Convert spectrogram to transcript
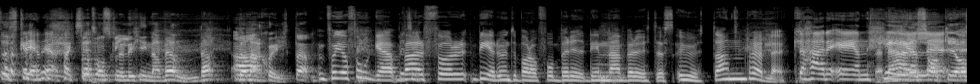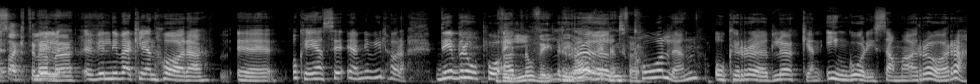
Så skrev jag faktiskt. Så att hon skulle hinna vända den här skylten. Får jag fråga, varför ber du inte bara att få beri- dina burritos utan rödlök? Det här är en hel... Det här är saker jag har sagt till vill, henne. Vill ni verkligen höra? Eh, Okej, jag ser, ja, ni vill höra. Det beror på Vill att och vill, rödkålen och rödlöken ingår i samma röra.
